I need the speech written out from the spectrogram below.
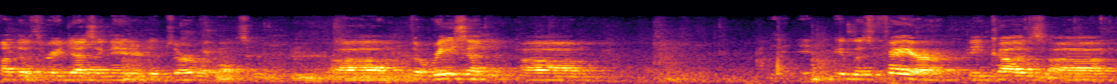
other three designated observables. Um, The reason um, it it was fair because uh,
